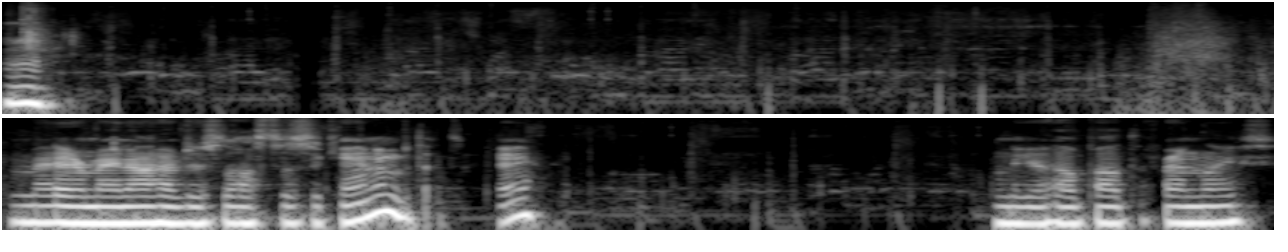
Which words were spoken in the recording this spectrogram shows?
Hmm. May or may not have just lost us a cannon, but that's okay. I'm gonna go help out the friendlies.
